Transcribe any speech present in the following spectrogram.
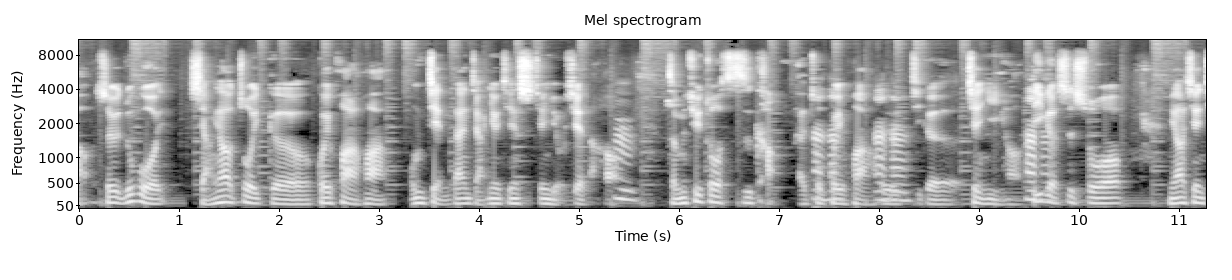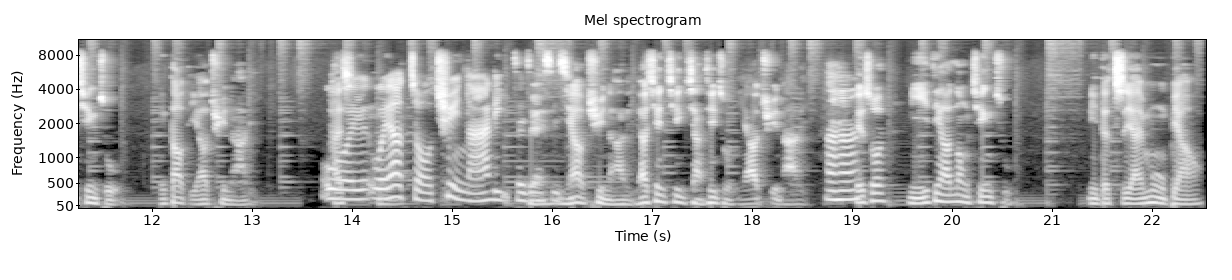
好，所以如果想要做一个规划的话，我们简单讲，因为今天时间有限了哈，嗯，怎么去做思考来做规划，我有几个建议哈。第一个是说，你要先清楚你到底要去哪里，我我要走去哪里这件事情，你要去哪里，要先清想清楚你要去哪里。嗯哼，比如说你一定要弄清楚你的职业目标，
